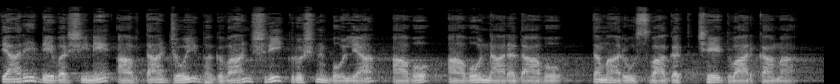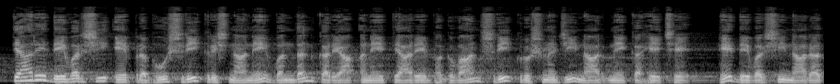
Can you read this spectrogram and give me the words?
ત્યારે દેવર્ષિને આવતા જોઈ ભગવાન શ્રી કૃષ્ણ બોલ્યા, આવો આવો નારદ, આવો, તમારું સ્વાગત છે દ્વારકામાં. ત્યારે દેવર્ષિ એ પ્રભુ શ્રી કૃષ્ણને વંદન કર્યા અને ત્યારે ભગવાન શ્રી કૃષ્ણજી નારદને કહે છે, હે દેવર્ષિ નારદ,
